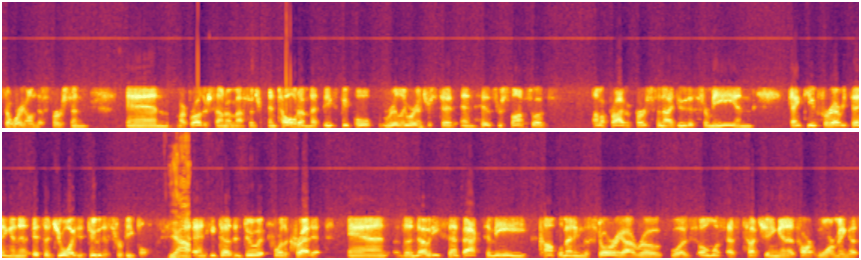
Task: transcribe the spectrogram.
story on this person. And my brother sent him a message and told him that these people really were interested. And his response was, I'm a private person. I do this for me. And thank you for everything. And it's a joy to do this for people Yeah. and he doesn't do it for the credit. And the note he sent back to me complimenting the story I wrote was almost as touching and as heartwarming as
